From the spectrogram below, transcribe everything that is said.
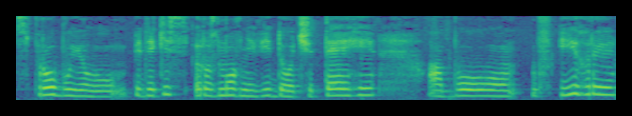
спробую під якісь розмовні відео чи теги, або в ігри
